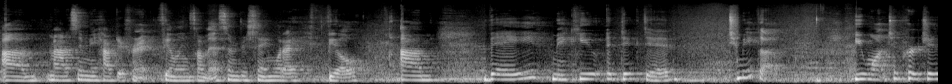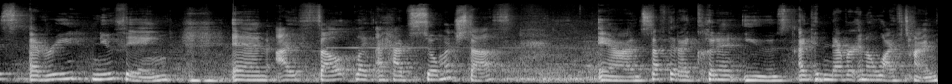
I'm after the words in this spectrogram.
Um, Madison may have different feelings on this. I'm just saying what I feel. Um, they make you addicted to makeup. You want to purchase every new thing, and I felt like I had so much stuff and stuff that I couldn't use. I could never in a lifetime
